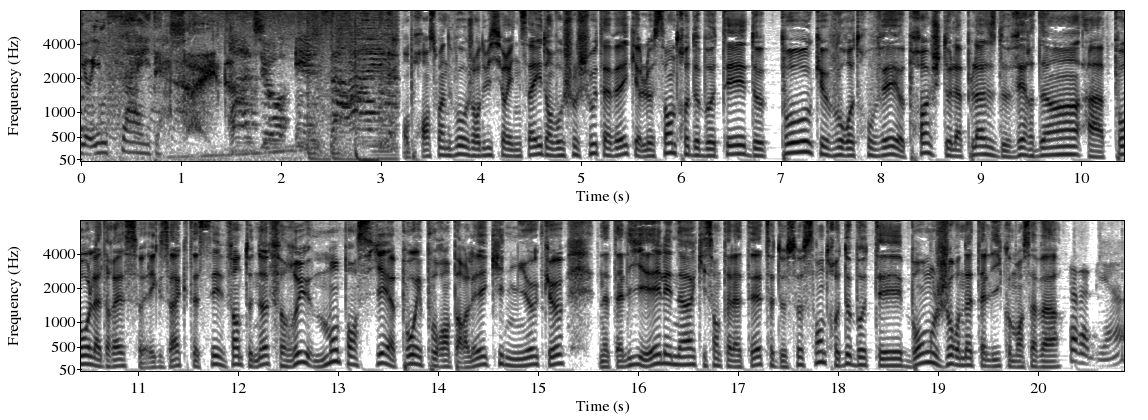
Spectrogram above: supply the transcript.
Radio Inside. Radio Inside. On prend soin de vous aujourd'hui sur Inside. On vous chouchoute avec le centre de beauté de Pau que vous retrouvez proche de la place de Verdun à Pau. L'adresse exacte, c'est 29 rue Montpensier à Pau. Et pour en parler, qui de mieux que Nathalie et Elena qui sont à la tête de ce centre de beauté. Bonjour Nathalie, comment ça va? Ça va bien.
